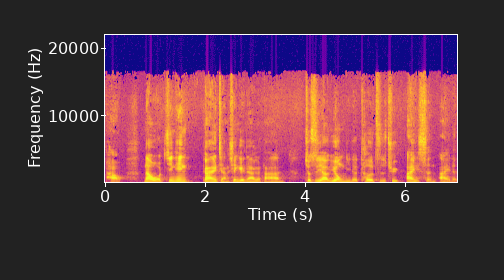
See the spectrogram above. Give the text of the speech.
好，那我今天刚才讲，先给大家个答案，就是要用你的特质去爱神爱人。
